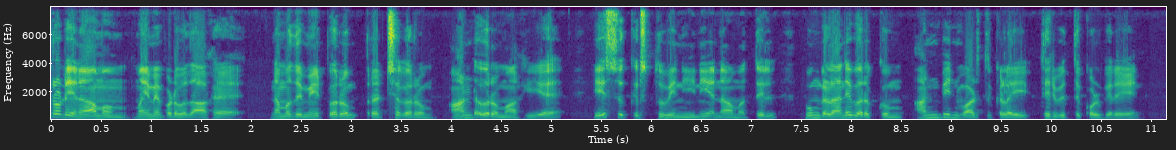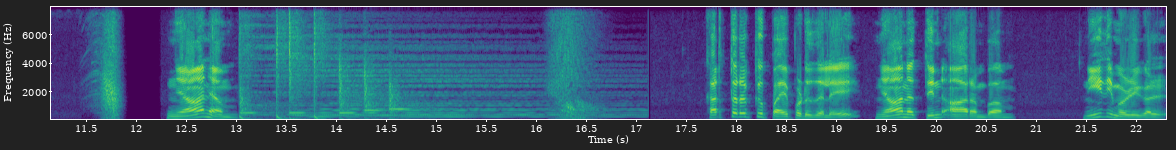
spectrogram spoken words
கர்த்தருடைய நாமம் மைமைப்படுவதாக நமது மீட்பரும் இரட்சகரும் ஆண்டவருமாகிய இயேசு கிறிஸ்துவின் இனிய நாமத்தில் உங்கள் அனைவருக்கும் அன்பின் வாழ்த்துக்களை தெரிவித்துக் கொள்கிறேன். ஞானம். கர்த்தருக்கு பயப்படுதலே ஞானத்தின் ஆரம்பம். நீதிமொழிகள்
